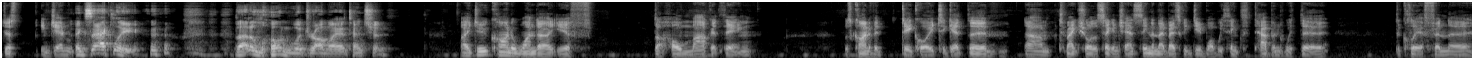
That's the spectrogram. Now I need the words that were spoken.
Just in general. Exactly. that alone would draw my attention. I do kind of wonder if the whole market thing was kind of a decoy to get the um, to make sure the second chance scene, and they basically did what we think happened with the the cliff and the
